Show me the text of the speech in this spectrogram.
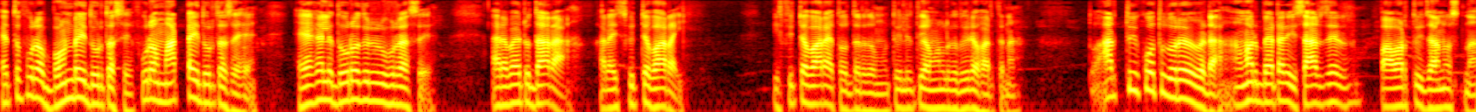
হে তো পুরা বন্ডাই দৌড়তাছে, পুরা মাঠটাই দৌড়তাছে হে। হে খালি দৌড়াদৌড়ির উপরে আছে। আরে ভাই, একটু দাঁড়া। আর স্পিডটা বাড়াই। স্পিডটা বাড়ায় তোর দ্বারা জমো তাহলে তুই আমার লোকে দৌড়া পারতে না। তো আর তুই কত দৌড়ে বেটা? আমার ব্যাটারি চার্জের পাওয়ার তুই জানোস না।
